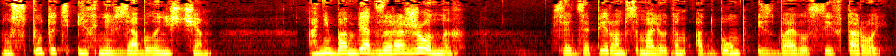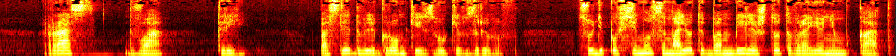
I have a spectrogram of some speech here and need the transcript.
но спутать их нельзя было ни с чем – они бомбят зараженных. Вслед за первым самолетом от бомб избавился и второй. Раз, два, три. Последовали громкие звуки взрывов. Судя по всему, самолеты бомбили что-то в районе МКАД.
